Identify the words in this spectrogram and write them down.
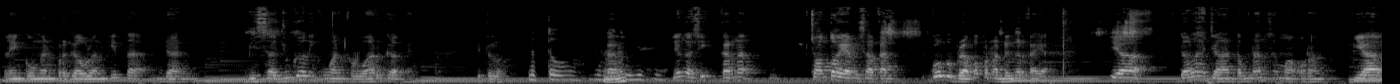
lingkungan pergaulan kita dan bisa juga lingkungan keluarga, men. Gitu loh. betul Kan? sih Ya nggak sih? Karena contoh ya misalkan, gue beberapa pernah dengar kayak, ya udahlah jangan temenan sama orang. Ya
